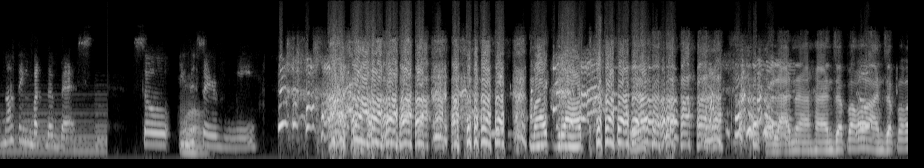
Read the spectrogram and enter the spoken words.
nothing but the best. So, you Wow. deserve me. Mic drop. Wala na. Hands up ako. Hands up ako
